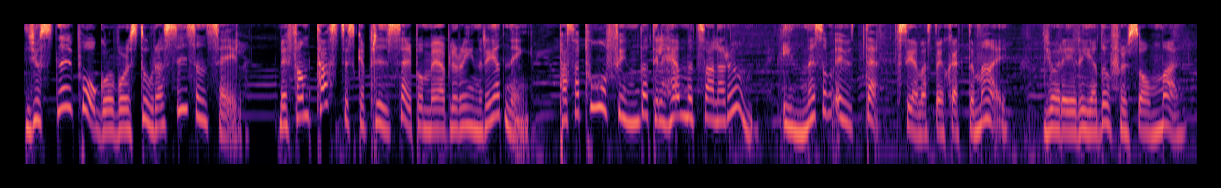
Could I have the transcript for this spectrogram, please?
Just nu pågår vår stora season sale med fantastiska priser på möbler och inredning. Passa på att fynda till hemmets alla rum, inne som ute, senast den 6 maj. Gör dig redo för sommar.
